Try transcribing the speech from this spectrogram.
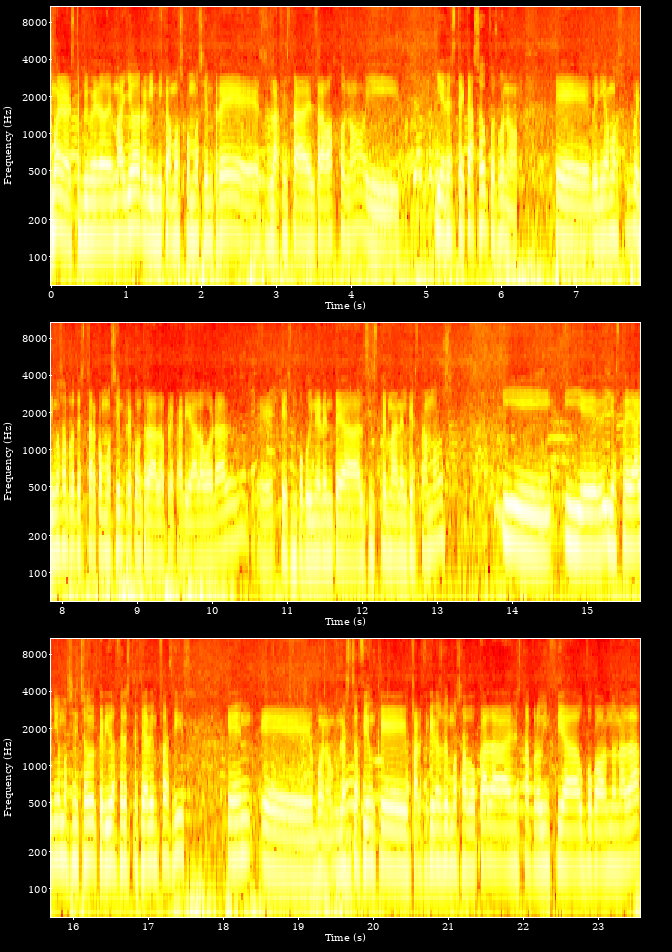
Bueno, este primero de mayo reivindicamos como siempre es la fiesta del trabajo ¿no? y, en este caso pues bueno eh, veníamos, venimos a protestar como siempre contra la precariedad laboral eh, que es un poco inherente al sistema en el que estamos y, y, eh, este año hemos hecho, querido hacer especial énfasis en bueno, una situación que parece que nos vemos abocada en esta provincia un poco abandonada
